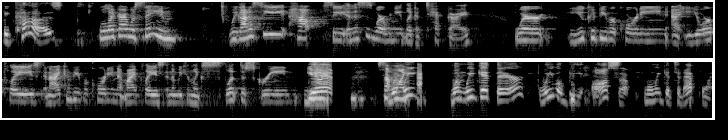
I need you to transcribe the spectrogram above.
because well, like I was saying, we got to see how, see, and this is where we need like a tech guy where you could be recording at your place and I can be recording at my place and then we can like split the screen. yeah. Know, something when like we, that. When we get there, we will be awesome when we get to that point.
